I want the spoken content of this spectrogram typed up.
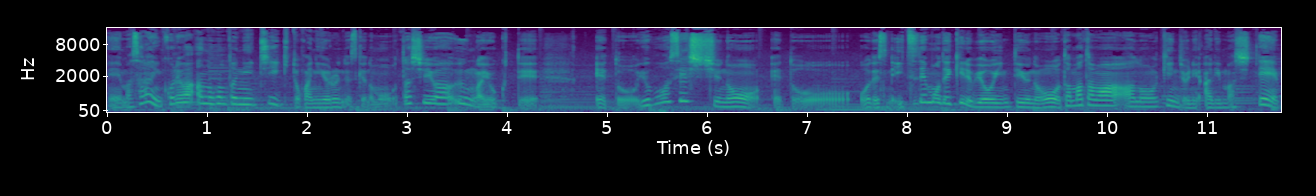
えーまあ、さらにこれはあの本当に地域とかによるんですけども私は運が良くてえっと、予防接種の、えっと、をですねいつでもできる病院っていうのをたまたまあの近所にありまして、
